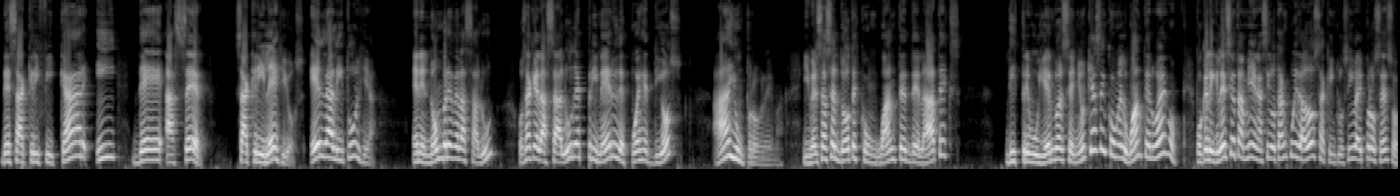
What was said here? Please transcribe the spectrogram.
de sacrificar y de hacer sacrilegios en la liturgia en el nombre de la salud. O sea que la salud es primero y después es Dios. Hay un problema. Y ver sacerdotes con guantes de látex distribuyendo al Señor. ¿Qué hacen con el guante luego? Porque la iglesia también ha sido tan cuidadosa que inclusive hay procesos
